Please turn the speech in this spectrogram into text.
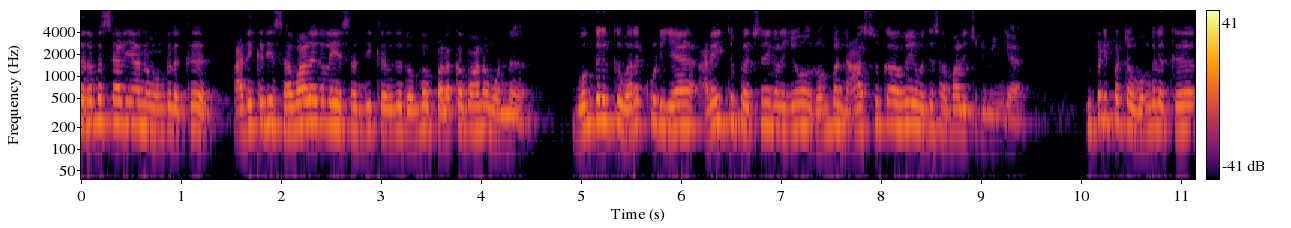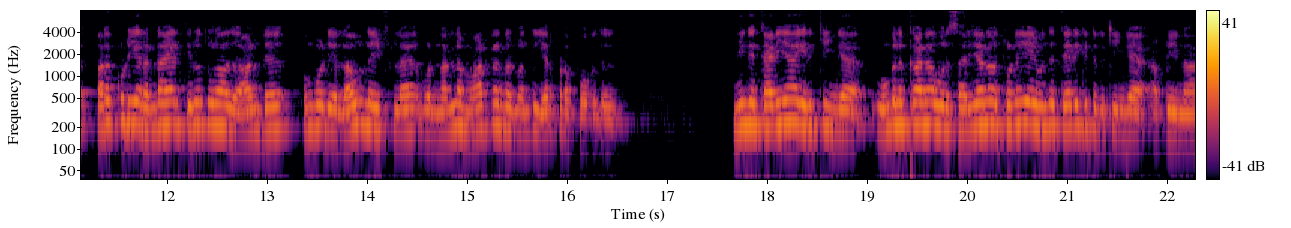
திறமசாலியான உங்களுக்கு அடிக்கடி சவால்களை சந்திக்கிறது ரொம்ப பழக்கமான ஒன்று உங்களுக்கு வரக்கூடிய அனைத்து பிரச்சனைகளையும் ரொம்ப நாசுக்காகவே வந்து சமாளிச்சுடுவீங்க. இப்படிப்பட்ட உங்களுக்கு வரக்கூடிய ரெண்டாயிரத்தி இருபத்தோராவது ஆண்டு உங்களுடைய லவ் லைஃப்பில் ஒரு நல்ல மாற்றங்கள் வந்து ஏற்பட போகுது. நீங்கள் தனியாக இருக்கீங்க. உங்களுக்கான ஒரு சரியான துணையை வந்து தேடிக்கிட்டு இருக்கீங்க அப்படின்னா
